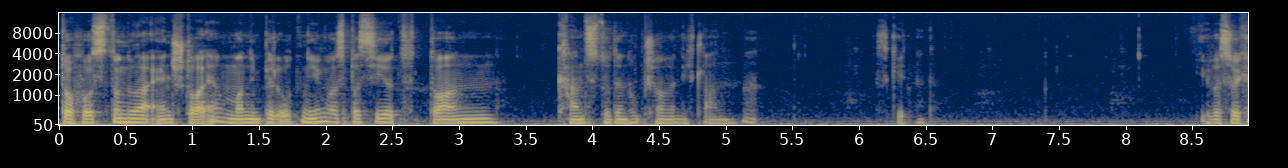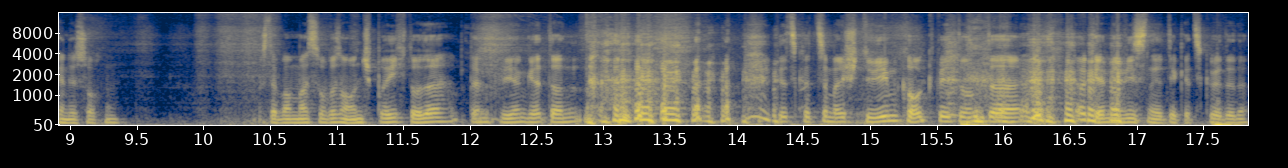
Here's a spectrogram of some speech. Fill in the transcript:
da hast du nur ein Steuer und wenn dem Piloten irgendwas passiert, dann kannst du den Hubschrauber nicht landen. Das geht nicht. Über solche Sachen. Also wenn man sowas anspricht, oder? Beim Fliegen, gell, dann wird es kurz einmal still im Cockpit und äh, okay, wir wissen nicht, geht's gut, oder?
